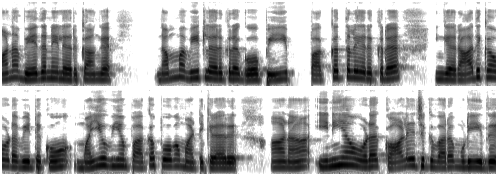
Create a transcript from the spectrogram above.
மன வேதனையில் இருக்காங்க. நம்ம வீட்டில் இருக்கிற கோபி பக்கத்தில் இருக்கிற இங்கே ராதிகாவோட வீட்டுக்கும் மயூவியும் பார்க்க போக மாட்டேங்கிறாரு ஆனால் இனியாவோட காலேஜுக்கு வர முடியுது.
